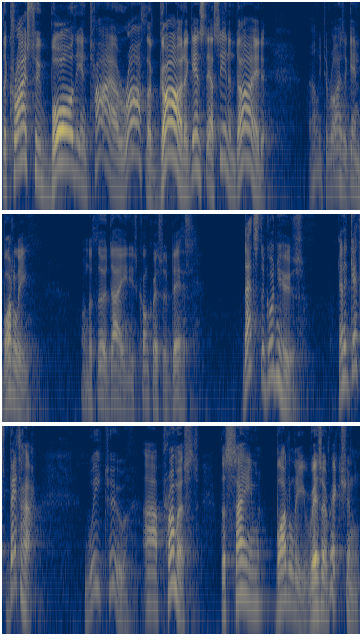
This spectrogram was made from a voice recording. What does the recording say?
the Christ who bore the entire wrath of God against our sin and died, only to rise again bodily on the third day in his conquest of death. That's the good news. And it gets better. We too are promised the same bodily resurrection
